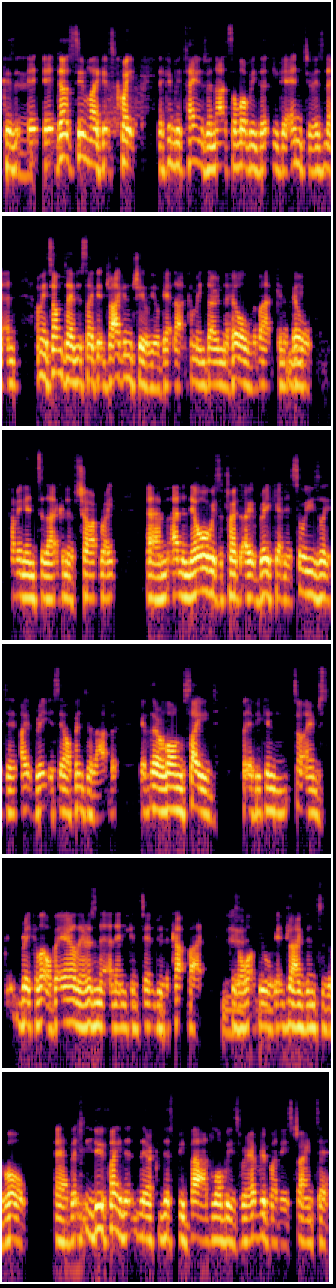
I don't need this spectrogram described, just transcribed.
because Yeah. it, it does seem like it's quite there can be times when that's the lobby that you get into isn't it and i mean sometimes it's like at dragon trail you'll get that coming down the hill the back kind of Mhm. hill coming into that kind of sharp right um, and then they always are trying to outbreak it and it's so easy to outbreak yourself into that but if they're alongside but if you can sometimes break a little bit earlier isn't it and then you can tend to do the cutback because a lot of people get dragged into the wall uh, but you do find that there can just be bad lobbies where everybody's trying to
